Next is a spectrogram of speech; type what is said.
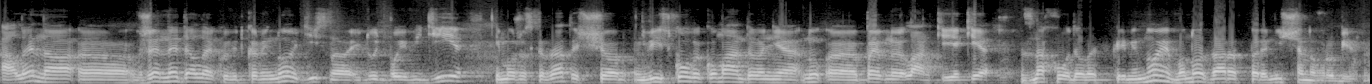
Але на е, вже недалеко від Кам'яної дійсно йдуть бойові дії, і можу сказати, що військове командування ну е, певної ланки, яке знаходилось в Кремінної, воно зараз переміщено в Рубіжне.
